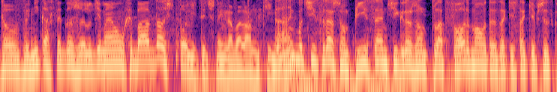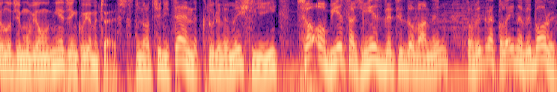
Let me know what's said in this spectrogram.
to wynika z tego, że ludzie mają chyba dość politycznej nawalanki. nie? Tak, bo ci straszą pisem, ci grożą platformą, to jest jakieś takie wszystko, ludzie mówią nie dziękujemy, cześć. No, czyli ten, który wymyśli, co obiecać niezdecydowanym, to wygra kolejne wybory.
